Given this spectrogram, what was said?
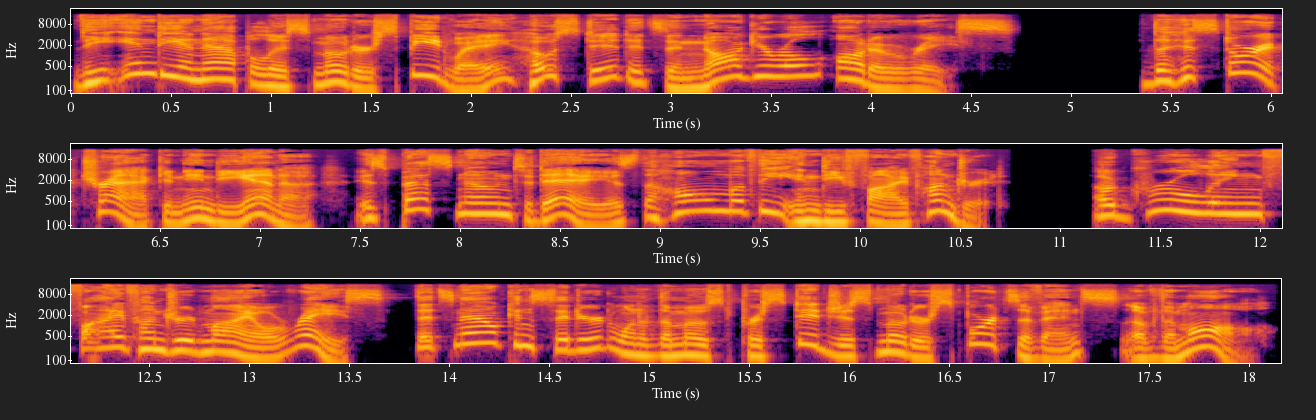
The Indianapolis Motor Speedway hosted its inaugural auto race. The historic track in Indiana is best known today as the home of the Indy 500, a grueling 500 mile race that's now considered one of the most prestigious motorsports events of them all.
